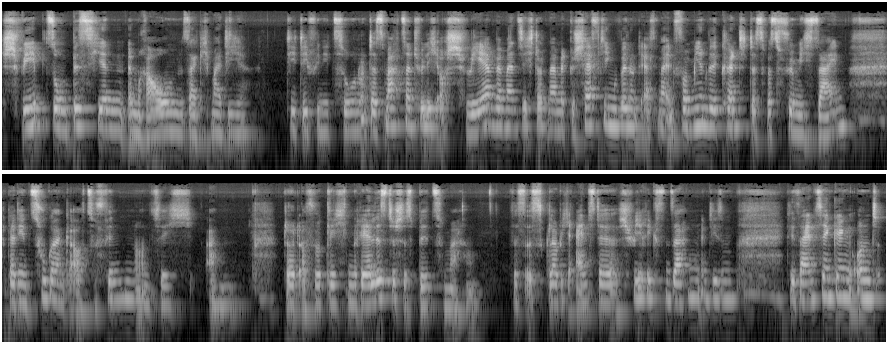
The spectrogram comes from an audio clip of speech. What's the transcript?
schwebt so ein bisschen im Raum, sag ich mal, die, die Definition. Und das macht es natürlich auch schwer, wenn man sich dort mal mit beschäftigen will und erstmal informieren will, könnte das was für mich sein, da den Zugang auch zu finden und sich ähm, dort auch wirklich ein realistisches Bild zu machen. Das ist, glaube ich, eins der schwierigsten Sachen in diesem Design Thinking. Und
